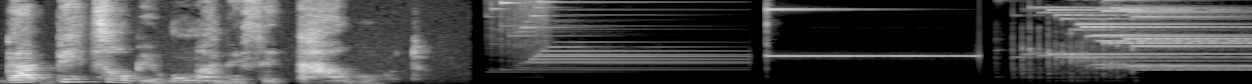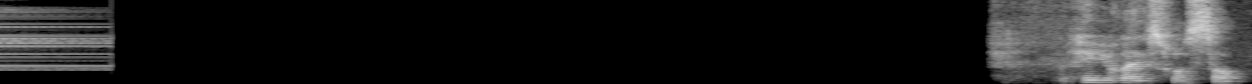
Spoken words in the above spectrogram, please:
that beats up a woman is a coward. Hey, you guys, what's up?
